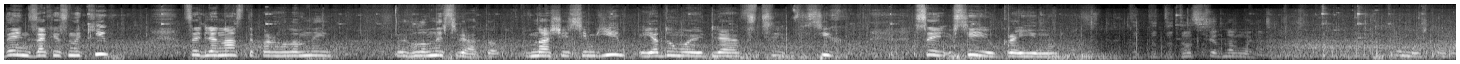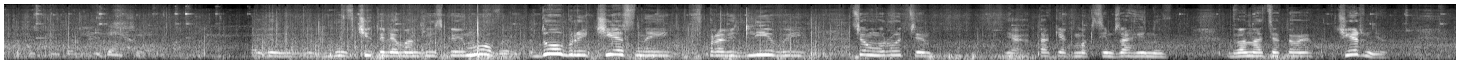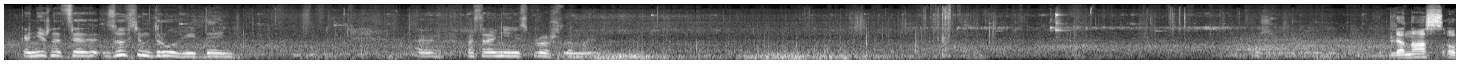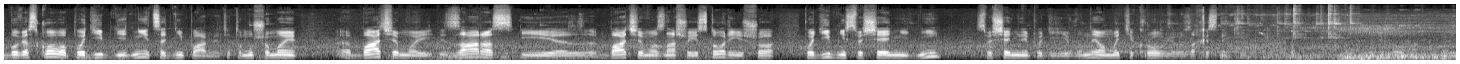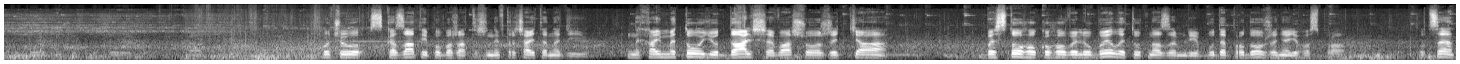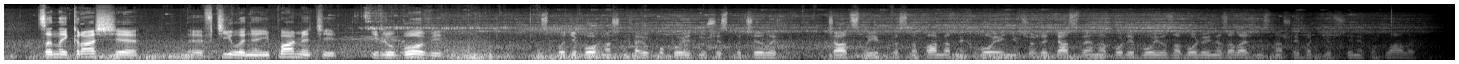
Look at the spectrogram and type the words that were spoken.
День захисників це для нас тепер головний, головне свято в нашій сім'ї. Я думаю, для всіх, всі- всієї України. Він був вчителем англійської мови. Добрий, чесний, справедливий. В цьому році, так як Максим загинув 12 червня, звісно, це зовсім другий день е, по сравнению з прошлими. Для нас обов'язково подібні дні це дні пам'яті, тому що ми е, бачимо і зараз і е, бачимо з нашої історії, що подібні священні дні, священні події, вони омиті кров'ю захисників. Хочу сказати і побажати, що не втрачайте надію. Нехай метою далі вашого життя без того, кого ви любили тут на землі, буде продовження його справ. Оце це найкраще е, втілення і пам'яті, і любові. Господі Бог наш нехай упокоїть душі спочилих чад своїх преснопам'ятних воїнів, що життя своє на полі бою за волю і незалежність нашої батьківщини поклали.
